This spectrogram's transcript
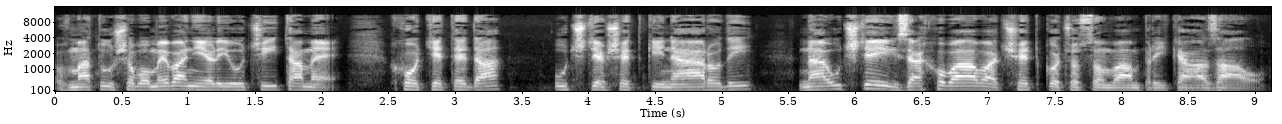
V Matúšovom evanieliu čítame Choďte teda, učte všetky národy, naučte ich zachovávať všetko, čo som vám prikázal.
